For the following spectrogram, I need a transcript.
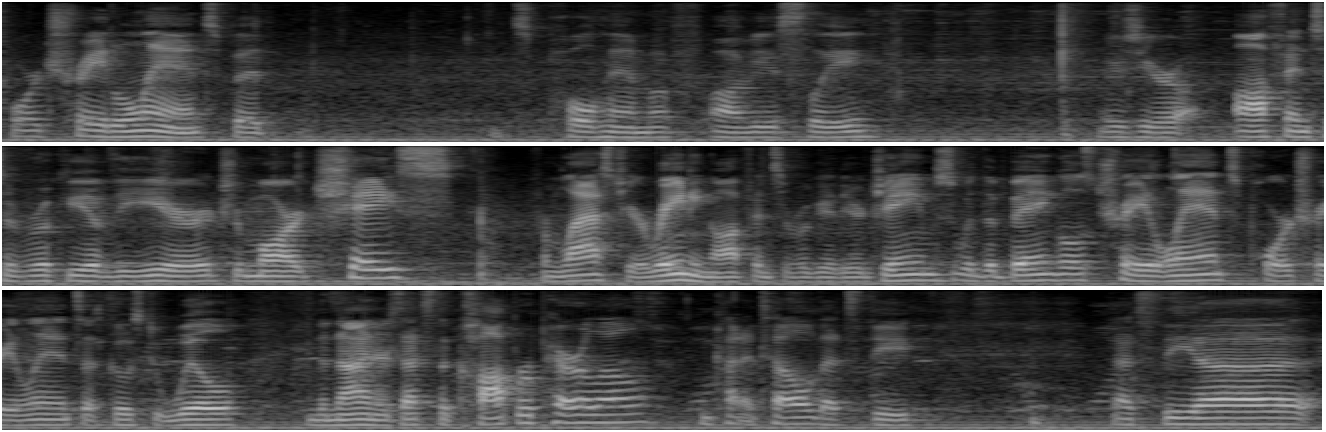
Poor Trey Lance, but let's pull him, off, obviously. There's your Offensive Rookie of the Year, Ja'Marr Chase from last year, reigning offensive rookie of the year. James with the Bengals, Trey Lance, poor Trey Lance. That goes to Will and the Niners. That's the copper parallel. You can kind of tell that's the that's the uh,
